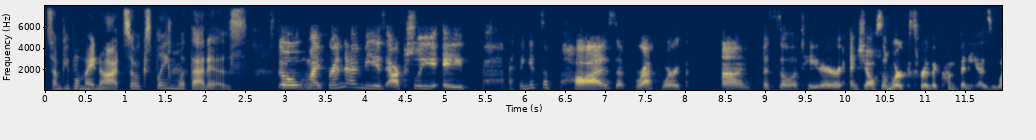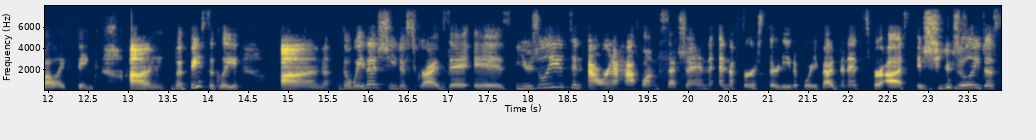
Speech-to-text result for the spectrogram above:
some people might mhm. not. So explain what that is. So my friend MB is actually a, I think it's a pause breathwork um, facilitator, and she also works for the company as well. I think, um, but basically, um, the way that she describes it is usually it's an hour and a half long session, and the first thirty to forty five minutes for us is usually just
